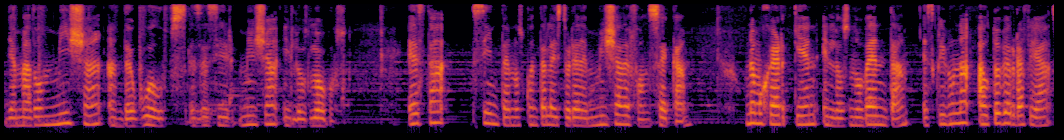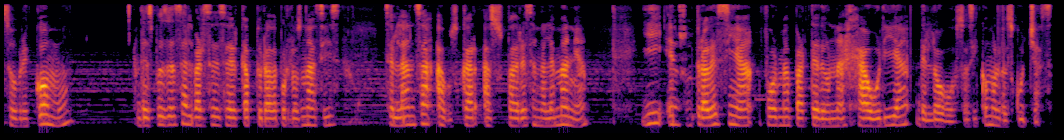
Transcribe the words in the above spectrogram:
llamado Misha and the Wolves, es decir, Misha y los lobos. Esta cinta nos cuenta la historia de Misha de Fonseca, una mujer quien en los 90 escribe una autobiografía sobre cómo Después de salvarse de ser capturada por los nazis, se lanza a buscar a sus padres en Alemania y en su travesía forma parte de una jauría de lobos, así como lo escuchas.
